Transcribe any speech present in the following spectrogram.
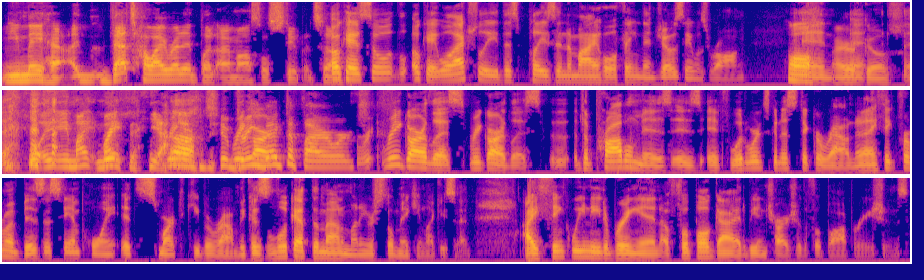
you may have. I, that's how I read it, but I'm also stupid. So Okay, so okay, well, actually, this plays into my whole thing. That Jose was wrong. Oh, And- there it and- goes. well, it, it might my yeah. regard- bring regard- back the fireworks. Regardless regardless the problem is is if woodward's going to stick around and i think from a business standpoint it's smart to keep around because look at the amount of money we're still making like you said i think we need to bring in a football guy to be in charge of the football operations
